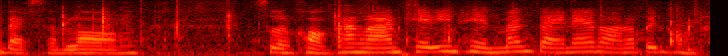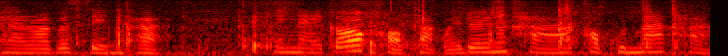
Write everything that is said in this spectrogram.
แบตสำรอง ส่วนของทางร้านเคสอินเทนมั่นใจแน่นอนว่าเป็นของแท้ร้อยเปอร์เซ็นต์ค่ะ ยังไงก็ขอฝากไว้ด้วยนะคะ ขอบคุณมากค่ะ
